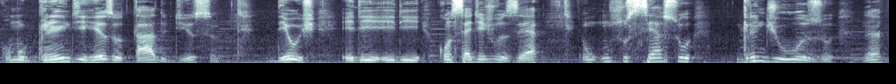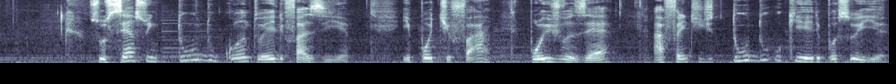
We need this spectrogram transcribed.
Como grande resultado disso, Deus ele, ele concede a José um, um sucesso grandioso, né? Sucesso em tudo quanto ele fazia. E Potifar pôs José à frente de tudo o que ele possuía.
